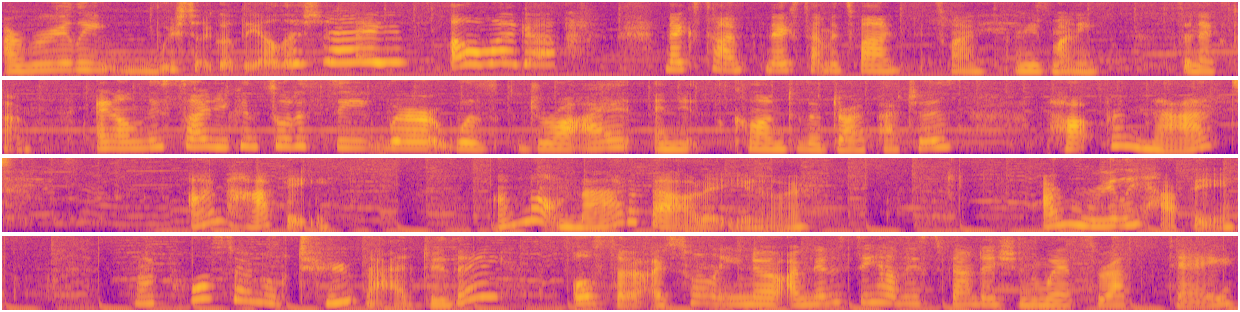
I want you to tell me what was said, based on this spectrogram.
I really wish I got the other shades. Oh my god. Next time, next time, it's fine. It's fine. I need money. So next time. And on this side, you can sort of see where it was dry and it's clung to the dry patches. Apart from that, I'm happy. I'm not mad about it, you know. I'm really happy. My pores don't look too bad, do they? Also, I just want to let you know, I'm going to see how this foundation wears throughout the day.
